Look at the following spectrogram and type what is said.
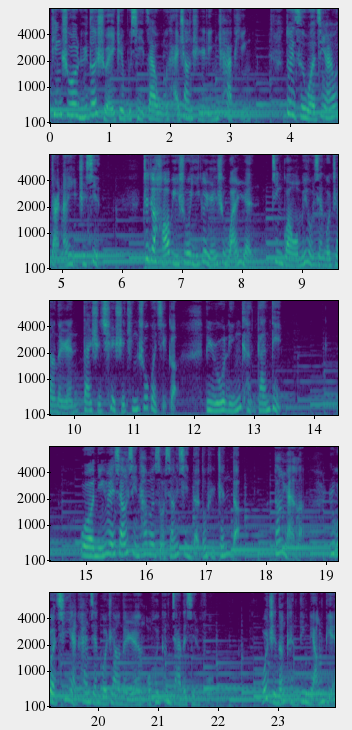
听说《驴得水》这部戏在舞台上是零差评，对此我竟然有点难以置信。这就好比说一个人是完人，尽管我没有见过这样的人，但是确实听说过几个，比如林肯、甘地。我宁愿相信他们所相信的都是真的。当然了。如果亲眼看见过这样的人，我会更加的幸福。我只能肯定两点：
